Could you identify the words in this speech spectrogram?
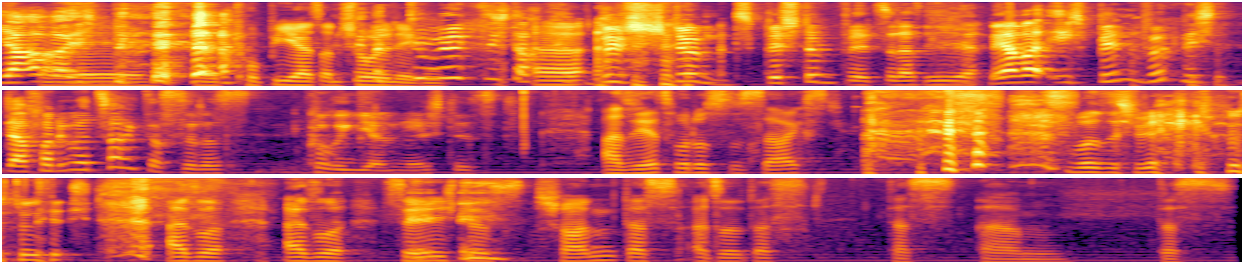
Ja, aber bei, ich bei Tobias entschuldigen. Du willst dich doch Äh. bestimmt, bestimmt willst du das. Ja. Nee, aber ich bin wirklich davon überzeugt, dass du das korrigieren möchtest. Also jetzt, wo du es sagst, muss ich wirklich. Also, also sehe ich das schon, dass, also dass, dass, ähm, dass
